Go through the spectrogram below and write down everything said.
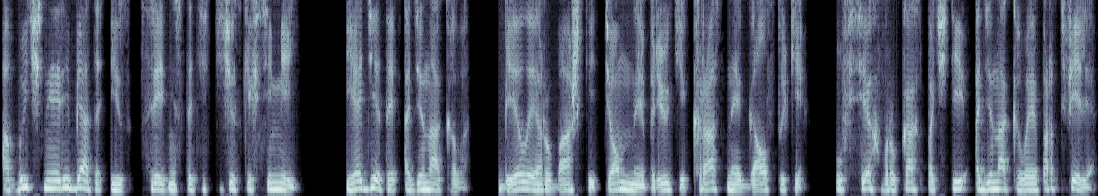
Обычные ребята из среднестатистических семей. И одеты одинаково. Белые рубашки, темные брюки, красные галстуки. У всех в руках почти одинаковые портфели.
